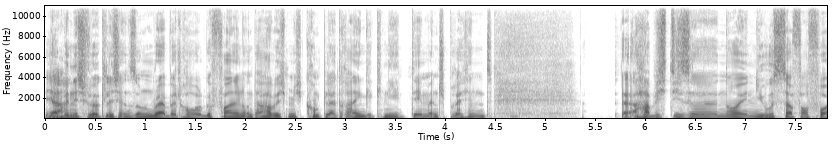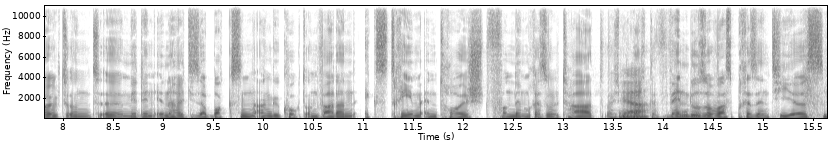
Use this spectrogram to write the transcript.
ja. da bin ich wirklich in so ein Rabbit Hole gefallen und da habe ich mich komplett reingekniet. Dementsprechend äh, habe ich diese neuen News da verfolgt und äh, mir den Inhalt dieser Boxen angeguckt und war dann extrem enttäuscht von dem Resultat, weil ich ja. mir dachte, wenn du sowas präsentierst,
